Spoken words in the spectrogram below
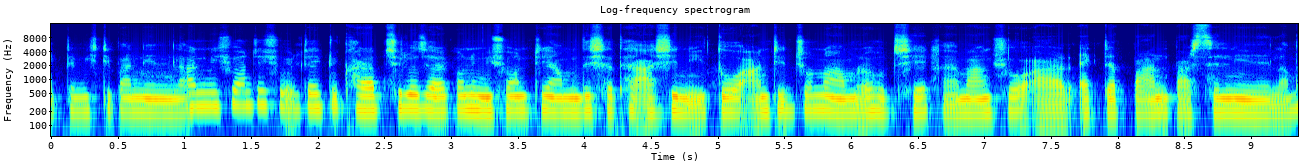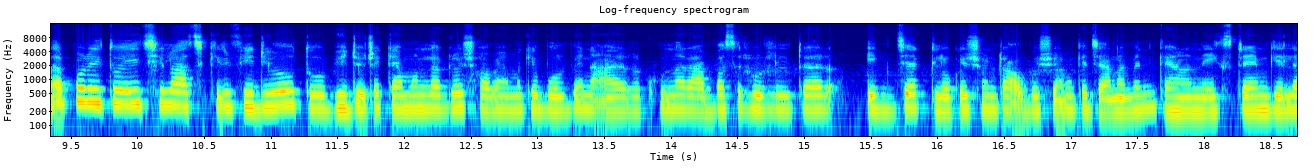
একটা মিষ্টি পান নিয়ে নিলাম। আর মিশু আন্টির শরীরটা একটু খারাপ ছিল, যার কারণে মিশু আন্টি আমাদের সাথে আসেনি। তো আন্টির জন্য আমরা হচ্ছে মাংস আর একটা পান পার্সেল নিয়ে নিলাম। তারপরেই তো এই ছিল আজকের ভিডিও। তো ভিডিওটা কেমন লাগল সবাই আমাকে বলবেন। আর খুলনার আব্বাসের হোটেলটার এক্স্যাক্ট লোকেশনটা অবশ্যই আমাকে জানাবেন। কেন নেক্সট টাইম গেলে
